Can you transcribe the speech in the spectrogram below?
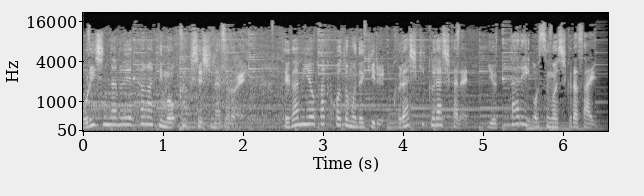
オリジナル絵はがきも各種品揃え手紙を書くこともできる「倉敷倉歯科」でゆったりお過ごしください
